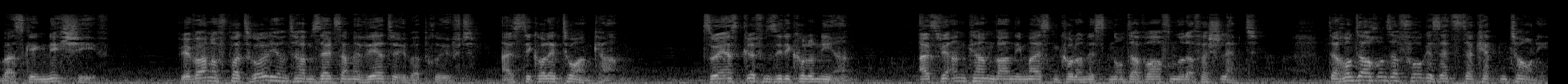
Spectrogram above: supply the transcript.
Was ging nicht schief? Wir waren auf Patrouille und haben seltsame Werte überprüft, als die Kollektoren kamen. Zuerst griffen sie die Kolonie an. Als wir ankamen, waren die meisten Kolonisten unterworfen oder verschleppt. Darunter auch unser Vorgesetzter Captain Tony.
